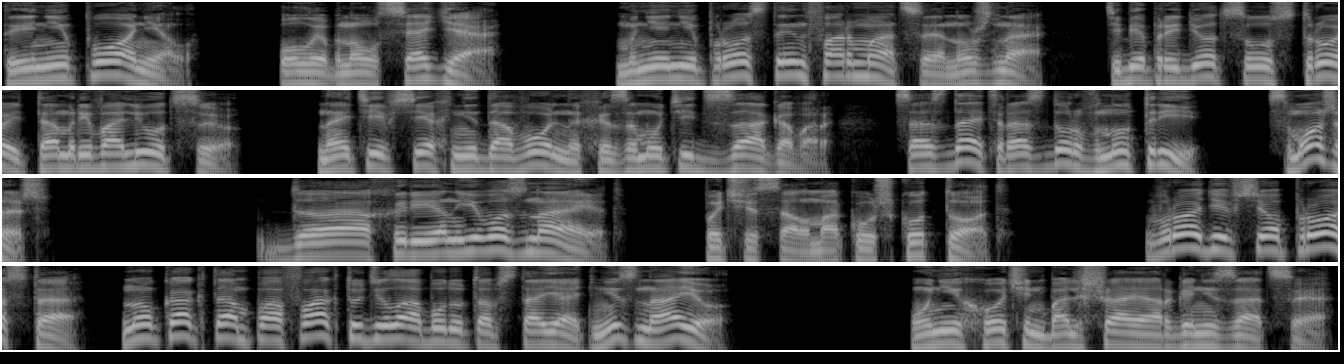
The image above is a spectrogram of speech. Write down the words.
Ты не понял, улыбнулся я. Мне не просто информация нужна, Тебе придется устроить там революцию, найти всех недовольных и замутить заговор, создать раздор внутри. Сможешь? Да, хрен его знает. почесал макушку тот. Вроде все просто, но как там по факту дела будут обстоять, не знаю. У них очень большая организация,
